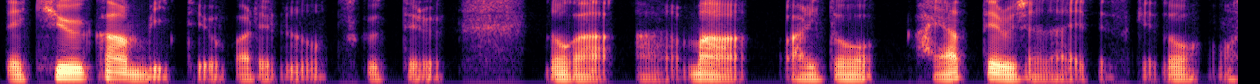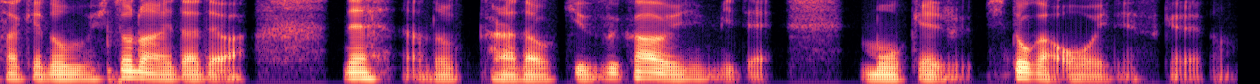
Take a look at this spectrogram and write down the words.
で、休館日って呼ばれるのを作ってるのが、あまあ、割と流行ってるじゃないですけど、お酒飲む人の間では、ね、あの、体を気遣う意味で設ける人が多いですけれども。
